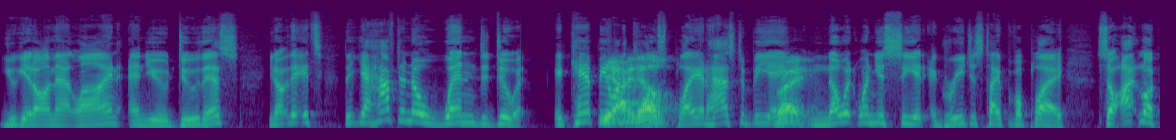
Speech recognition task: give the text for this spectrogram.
"You get on that line and you do this"? You know, it's that you have to know when to do it. It can't be Yeah, on a I know. close play. It has to be a Right. know it when you see it, egregious type of a play. So I look,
